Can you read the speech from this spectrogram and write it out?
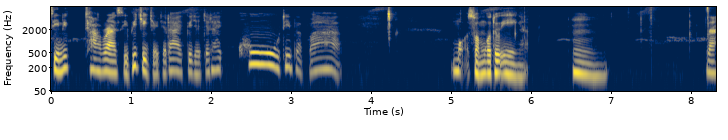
สิ่งที่ชาวราศีพิจิกอยากจะได้คืออยากจะได้คู่ที่แบบว่า เหมาะสมกับตัวเองอะ อืม นะ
